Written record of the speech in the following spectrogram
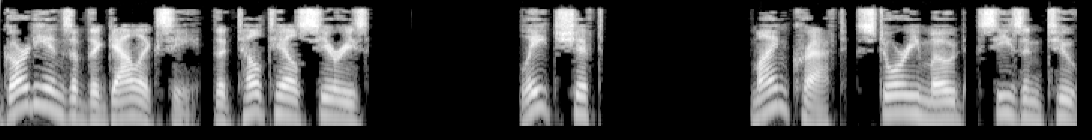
Guardians of the Galaxy, the Telltale series. Late Shift. Minecraft, Story Mode, Season 2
